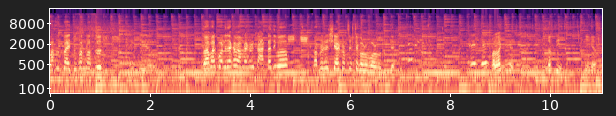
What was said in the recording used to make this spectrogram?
মাসুদ ভাই, তুফান মাসুদ। তো আবার পরে দেখাবে, আমরা এখন একটু আড্ডা দিব। তারপরে শেয়ার করার চেষ্টা করব পরবর্তীতে। ভালো লাগছে? সত্যি? ঠিক আছে।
